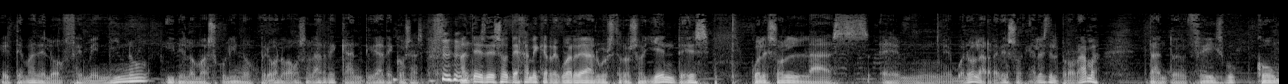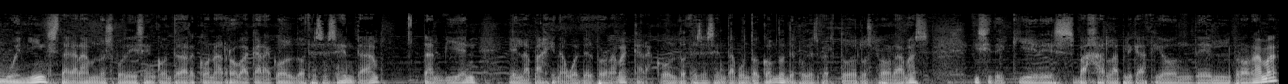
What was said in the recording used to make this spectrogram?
el tema de lo femenino y de lo masculino. Pero bueno, vamos a hablar de cantidad de cosas. Antes de eso, déjame que recuerde a nuestros oyentes cuáles son las, eh, bueno, las redes sociales del programa. Tanto en Facebook como en Instagram nos podéis encontrar con arroba caracol 1260. También en la página web del programa caracol1260.com donde puedes ver todos los programas. Y si te quieres bajar la aplicación del programa,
